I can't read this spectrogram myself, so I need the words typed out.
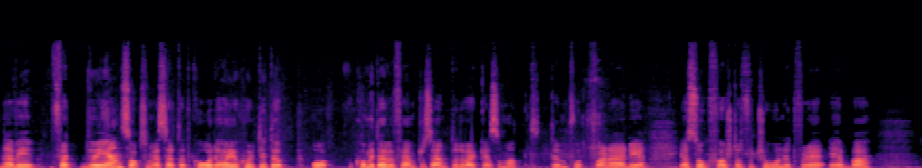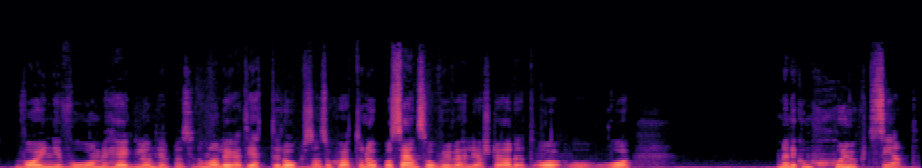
När vi, för att det är en sak som vi har sett att KD har ju skjutit upp och kommit över 5% och det verkar som att de fortfarande är det. Jag såg först att förtroendet för Ebba var i nivå med Hägglund helt plötsligt. Hon har legat jättelågt och sen så sköt hon upp och sen såg vi väljarstödet. Och, och, och, men det kom sjukt sent,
